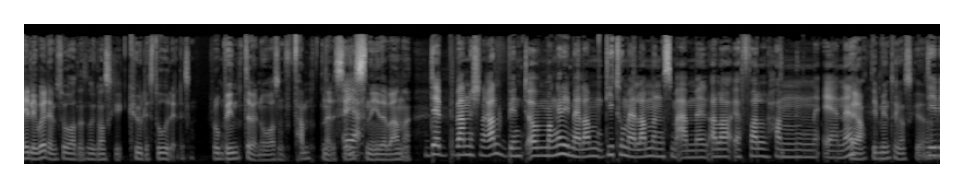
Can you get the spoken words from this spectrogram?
Hailey Williams hun hadde en sånn ganske kul historie, liksom. For hun begynte vel da hun var sånn 15 eller 16 i det bandet. Det bandet generelt begynte Og mange av de, medlem, de to medlemmene som er med, eller iallfall han ene, Ja, de ganske de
